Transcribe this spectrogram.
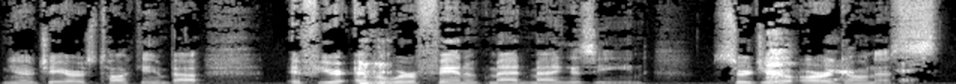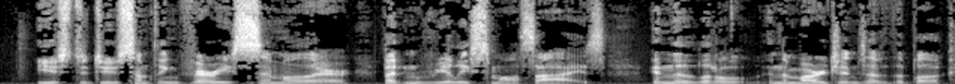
you know J.R. is talking about, if you're ever were a fan of Mad Magazine, Sergio Aragones used to do something very similar, but in really small size in the little in the margins of the book,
